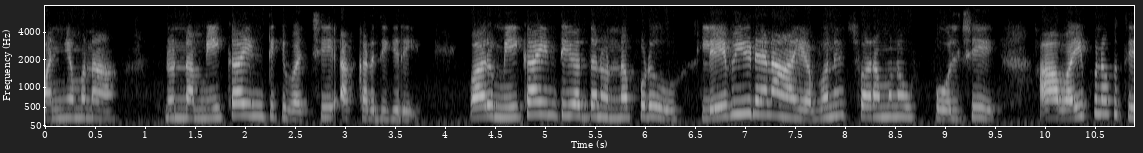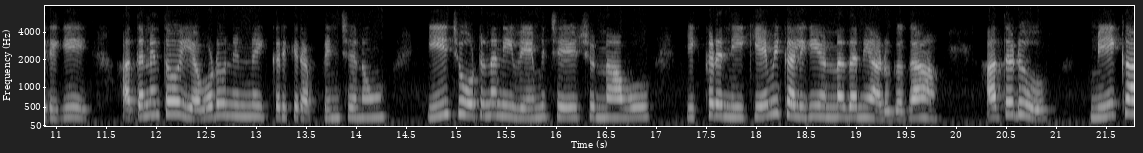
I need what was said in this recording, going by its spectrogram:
మన్యమున నున్న మీకా ఇంటికి వచ్చి అక్కడ దిగిరి. వారు మీకా ఇంటి వద్దనున్నప్పుడు లేవీయుడైన ఆ యవ్వని స్వరమును పోల్చి ఆ వైపునకు తిరిగి అతనితో ఎవడు నిన్ను ఇక్కడికి రప్పించెను? ఈ చోటున నీవేమి చేయుచున్నావు? ఇక్కడ నీకేమి కలిగి ఉన్నదని అడుగగా అతడు మీకా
